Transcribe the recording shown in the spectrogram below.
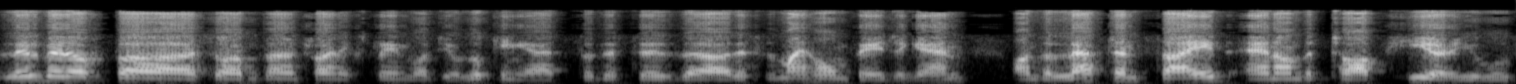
a little bit of uh, so I'm going to try and explain what you're looking at. So this is uh, this is my home page again. On the left hand side and on the top here, you will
